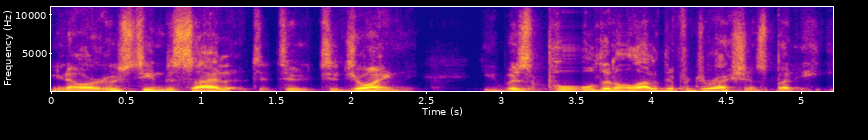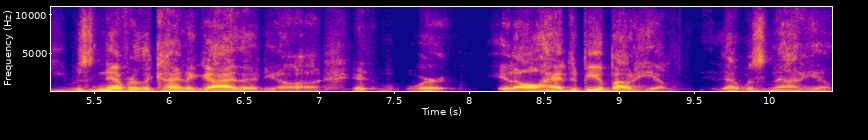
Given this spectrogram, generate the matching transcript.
you know, or whose team decided to, to, to join. He was pulled in a lot of different directions, but he was never the kind of guy that, you know, uh, it, where it all had to be about him. That was not him.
